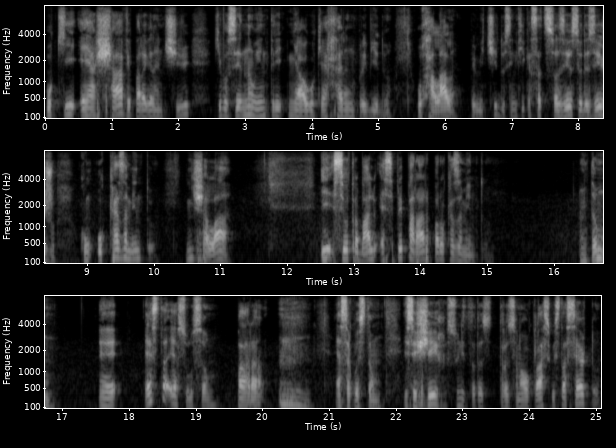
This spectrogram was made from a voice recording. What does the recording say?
o que é a chave para garantir que você não entre em algo que é haram proibido. O halal, permitido, significa satisfazer seu desejo com o casamento. Inshallah. E seu trabalho é se preparar para o casamento. Então, é, esta é a solução para essa questão. Esse Sheikh sunita tradicional clássico está certo,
